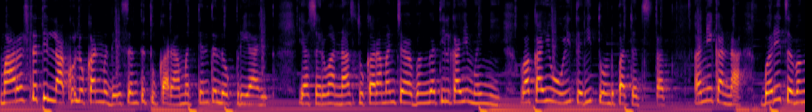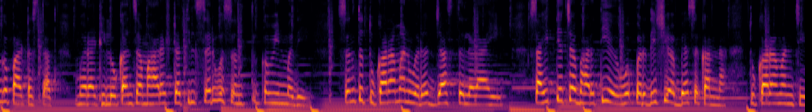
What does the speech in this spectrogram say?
महाराष्ट्रातील लाखो लोकांमध्ये संत तुकाराम अत्यंत लोकप्रिय आहेत. या सर्वांनाच तुकारामांच्या अभंगातील काही म्हणी वा काही ओळी तरी तोंडपात असतात. अनेकांना बरेच अभंग पाठ असतात. मराठी लोकांचा महाराष्ट्रातील सर्व संत कवींमध्ये संत तुकारामांवरच जास्त लढा आहे. साहित्याच्या भारतीय व परदेशी अभ्यासकांना तुकारामांचे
